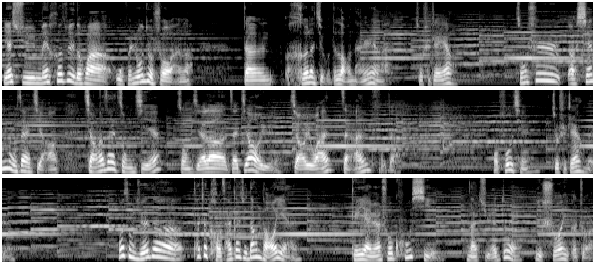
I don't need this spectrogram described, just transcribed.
也许没喝醉的话，五分钟就说完了。但喝了酒的老男人啊，就是这样，总是要先怒再讲，讲了再总结，总结了再教育，教育完再安抚的。我父亲就是这样的人。我总觉得他这口才该去当导演，给演员说哭戏，那绝对一说一个准儿。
